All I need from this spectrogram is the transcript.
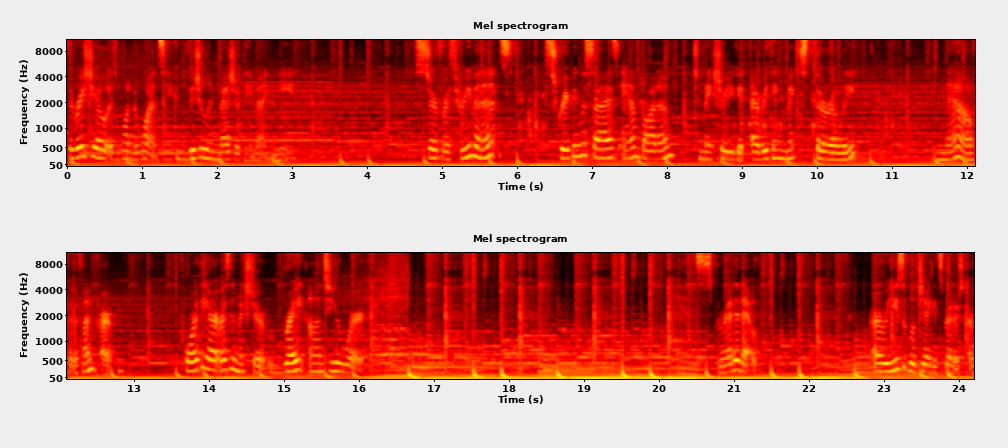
The ratio is 1 to 1, so you can visually measure the amount you need. Stir for 3 minutes, scraping the sides and bottom to make sure you get everything mixed thoroughly. Now for the fun part. Pour the art resin mixture right onto your work. And spread it out. Our reusable jagged spreaders are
